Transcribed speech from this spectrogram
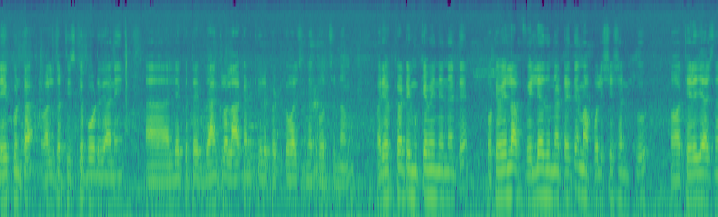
లేకుండా వాళ్ళతో తీసుకుపోవడం కానీ లేకపోతే బ్యాంకులో లాక్ అండ్ కీలో పెట్టుకోవాల్సిందే కోరుచున్నాము. మరి ఒక్కటి ముఖ్యమైనది ఏంటంటే ఒకవేళ వెళ్ళేది ఉన్నట్టయితే మా పోలీస్ స్టేషన్కు తెలియజేయాల్సిన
